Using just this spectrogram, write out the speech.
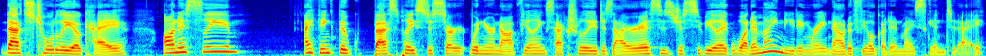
That's totally okay. Honestly, I think the best place to start when you're not feeling sexually desirous is just to be like, what am I needing right now to feel good in my skin today?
